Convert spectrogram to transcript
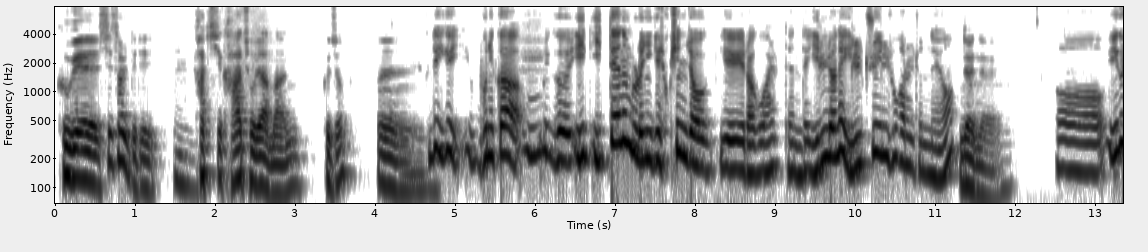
그 외의 시설들이 음. 같이 가줘야만 그죠? 네. 근데 이게 보니까 그 이, 이때는 물론 이게 혁신적이라고 할 텐데 1년에 일주일 휴가를 줬네요. 네네. 어, 이거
